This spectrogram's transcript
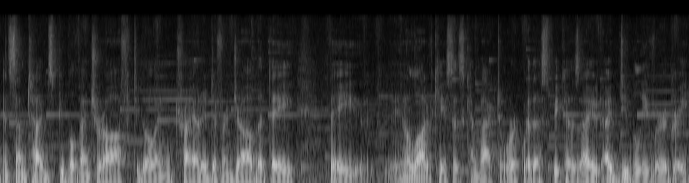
And sometimes people venture off to go and try out a different job, but they, they in a lot of cases, come back to work with us because I, I do believe we're a great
